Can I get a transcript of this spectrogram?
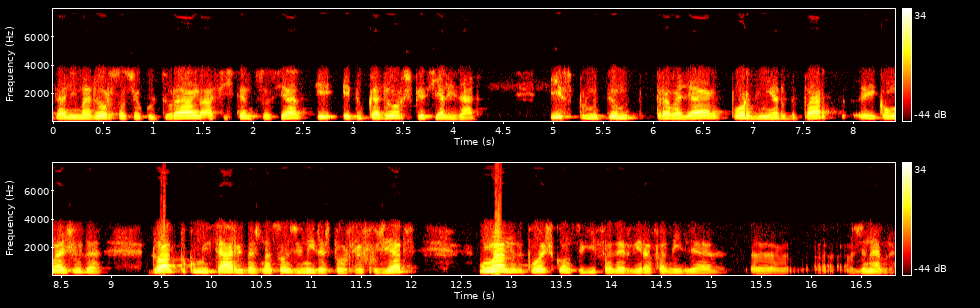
de animador sociocultural, assistente social e educador especializado. Isso permitiu-me trabalhar, pôr dinheiro de parte e com a ajuda do Alto Comissário das Nações Unidas para os Refugiados, um ano depois consegui fazer vir a família uh, a Genebra.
